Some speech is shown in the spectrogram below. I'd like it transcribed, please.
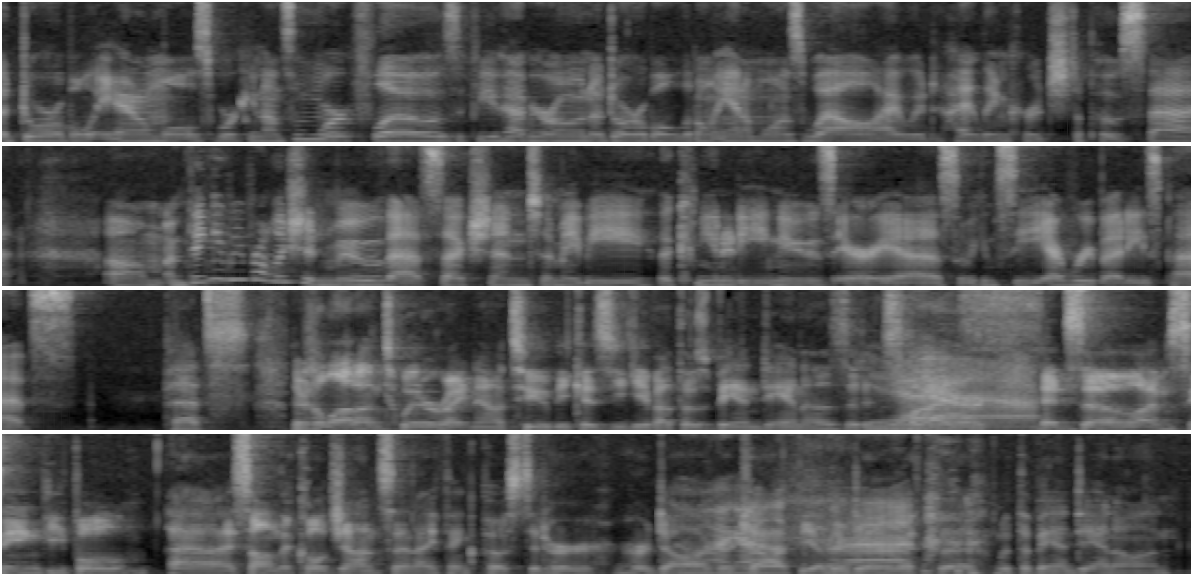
adorable animals working on some workflows. If you have your own adorable little animal as well, I would highly encourage to post that. Um, I'm thinking we probably should move that section to maybe the community news area so we can see everybody's pets. Pets. There's a lot on Twitter right now too because you gave out those bandanas that inspire, Yeah. and so I'm seeing people. Uh, I saw Nicole Johnson, I think, posted her her dog Oh, or cat the for other day with the with the bandana on.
